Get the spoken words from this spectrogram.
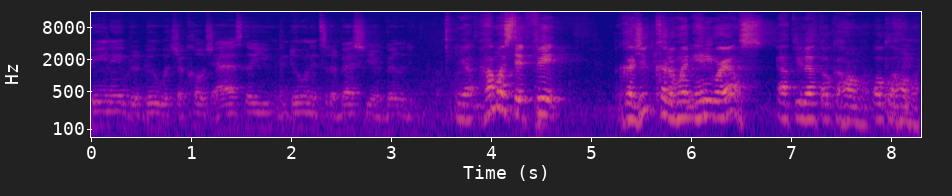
being able to do what your coach asked of you and doing it to the best of your ability. Yeah. How much did it fit? Because you could have went anywhere else after you left Oklahoma. Oklahoma.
